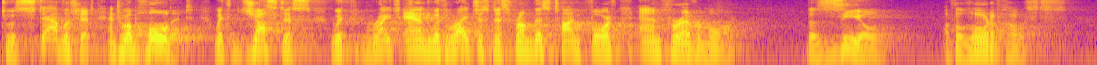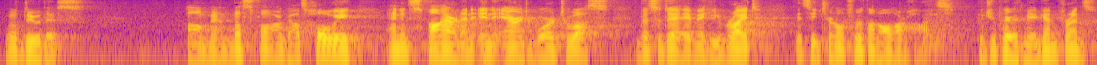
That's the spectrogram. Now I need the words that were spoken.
to establish it and to uphold it with justice with right and with righteousness from this time forth and forevermore. The zeal of the lord of hosts will do this. Amen. Thus far god's holy and inspired and inerrant word to us this day. May he write its eternal truth on all our hearts. Would you pray with me again friends?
